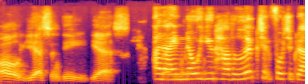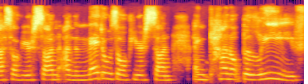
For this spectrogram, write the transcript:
Oh, yes, indeed. Yes. And I know you have looked at photographs of your son and the medals of your son and cannot believe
